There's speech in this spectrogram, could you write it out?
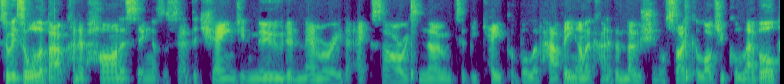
So it's all about kind of harnessing, as I said, the change in mood and memory that XR is known to be capable of having on a kind of emotional, psychological level,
